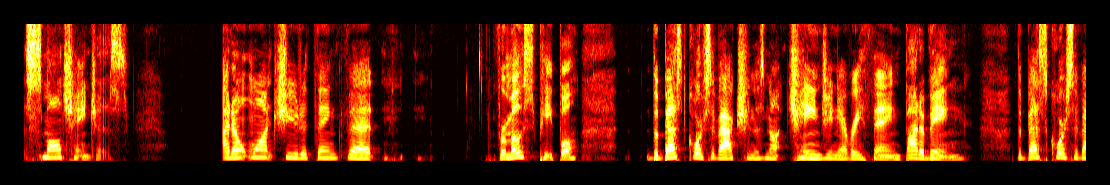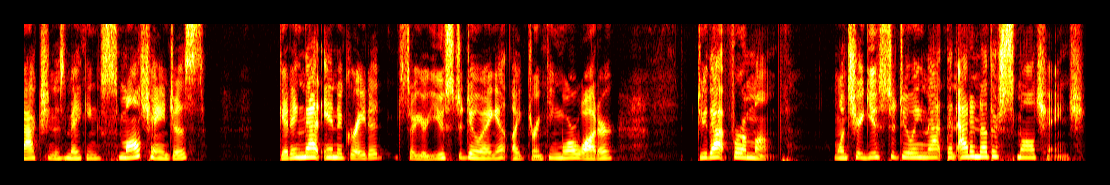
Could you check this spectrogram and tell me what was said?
small changes. I don't want you to think that for most people, the best course of action is not changing everything, bada bing. The best course of action is making small changes, getting that integrated so you're used to doing it, like drinking more water. Do that for a month. Once you're used to doing that, then add another small change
